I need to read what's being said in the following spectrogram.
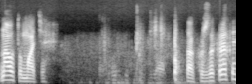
На автоматі. Також закритий.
